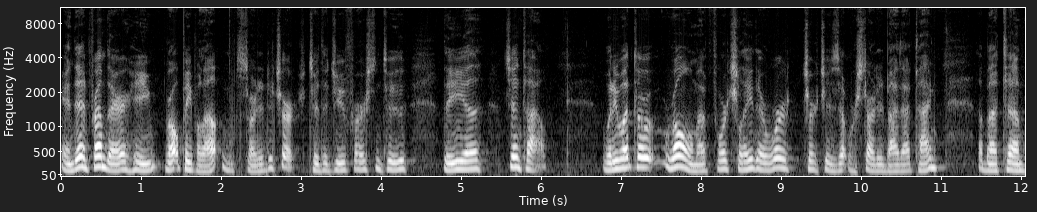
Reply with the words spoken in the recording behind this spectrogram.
And then from there, he brought people out and started a church to the Jew first and to the uh, Gentile. When he went to Rome, unfortunately, there were churches that were started by that time, but um,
